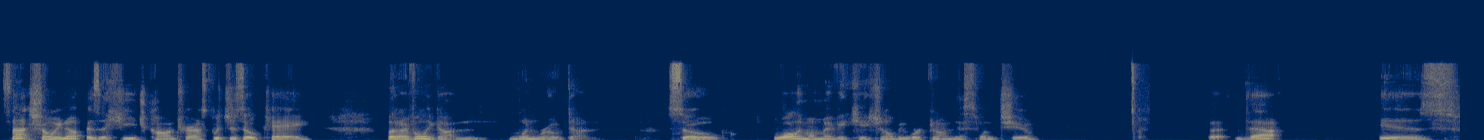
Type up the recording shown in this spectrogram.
It's not showing up as a huge contrast, which is okay, but I've only gotten one row done. So while I'm on my vacation, I'll be working on this one too. But that is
